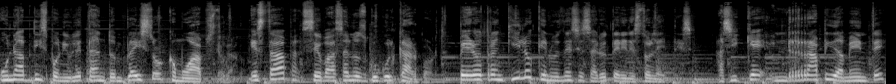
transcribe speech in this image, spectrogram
una app disponible tanto en Play Store como App Store. Esta app se basa en los Google Cardboard, pero tranquilo que no es necesario tener estos lentes. Así que rápidamente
